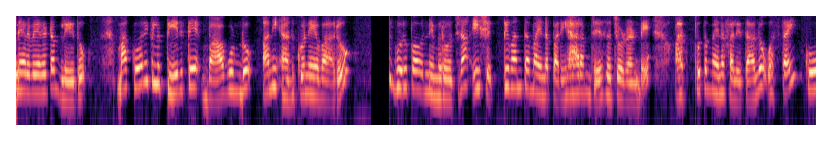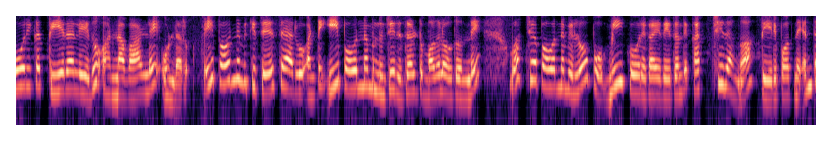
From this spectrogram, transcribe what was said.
నెరవేరటం లేదు. మా కోరికలు తీరితే బాగుండు అని అనుకునేవారు గురు పౌర్ణమి రోజున ఈ శక్తివంతమైన పరిహారం చేసి చూడండి. అద్భుతమైన ఫలితాలు వస్తాయి. కోరిక తీరలేదు అన్న వాళ్ళే ఉండరు. ఈ పౌర్ణమికి చేశారు అంటే ఈ పౌర్ణమి నుంచి రిజల్ట్ మొదలవుతుంది. వచ్చే పౌర్ణమి లోపు మీ కోరిక ఏదైతే ఖచ్చితంగా తీరిపోతుంది. ఎంత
